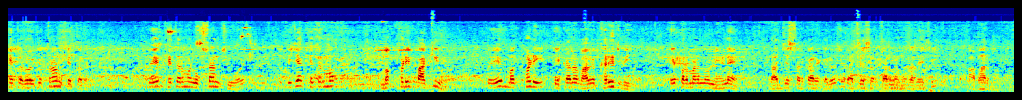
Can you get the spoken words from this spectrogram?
ખેતર હોય કે ત્રણ ખેતર હોય, તો એક ખેતરમાં નુકસાન થયું હોય, તો બીજા ખેતરમાં મગફળી પાકી હોય, તો એ મગફળી ટેકાના ભાવે ખરીદવી, એ પ્રમાણેનો નિર્ણય રાજ્ય સરકારે કર્યો છે. રાજ્ય સરકારને હું હૃદયથી આભાર માનું છું.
